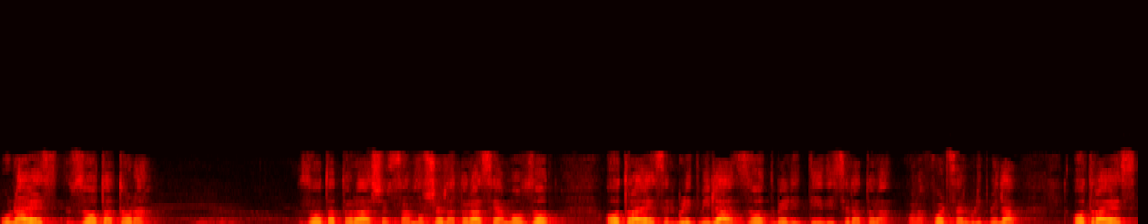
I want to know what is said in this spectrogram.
Una es Zot Torah. Zot Torah, Moshe, la Torah se llamó Zot. Otra es el Brit Milá, Zot Beriti, dice la Torah, con la fuerza del Brit Milá. Otra es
